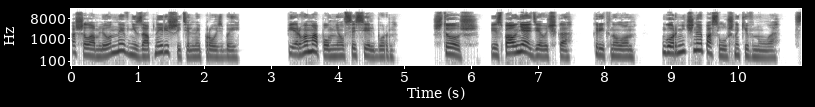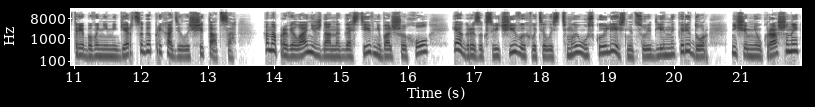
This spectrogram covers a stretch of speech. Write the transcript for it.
ошеломленные внезапной решительной просьбой. Первым опомнился Сельбурн. «Что ж, исполняй, девочка!» — крикнул он. Горничная послушно кивнула. С требованиями герцога приходилось считаться. Она провела нежданных гостей в небольшой холл, и огрызок свечи выхватил из тьмы узкую лестницу и длинный коридор, ничем не украшенный,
